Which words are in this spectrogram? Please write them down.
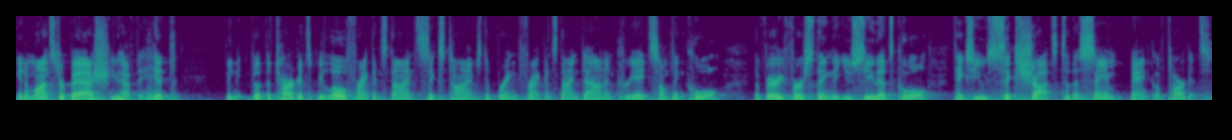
in a monster bash, you have to hit the, the targets below Frankenstein six times to bring Frankenstein down and create something cool. The very first thing that you see that's cool takes you six shots to the same bank of targets.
